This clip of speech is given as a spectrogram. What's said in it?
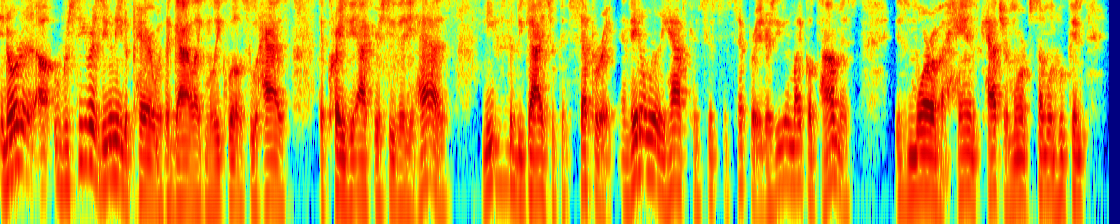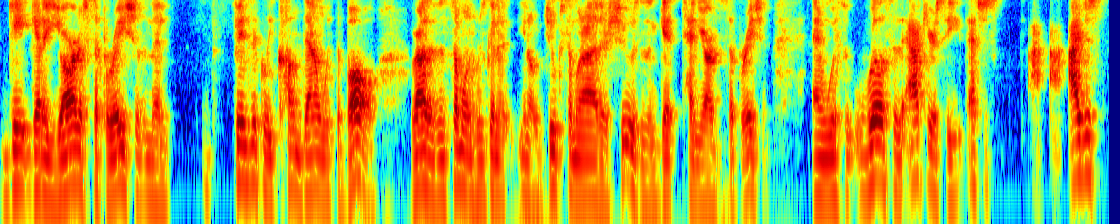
in order uh, receivers you need to pair with a guy like Malik Willis who has the crazy accuracy that he has needs to mm-hmm. be guys who can separate and they don't really have consistent separators even Michael Thomas is more of a hands catcher more of someone who can get get a yard of separation and then physically come down with the ball rather than someone who's going to, you know, juke someone out of their shoes and then get 10 yards of separation. And with Willis's accuracy, that's just, I, I just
